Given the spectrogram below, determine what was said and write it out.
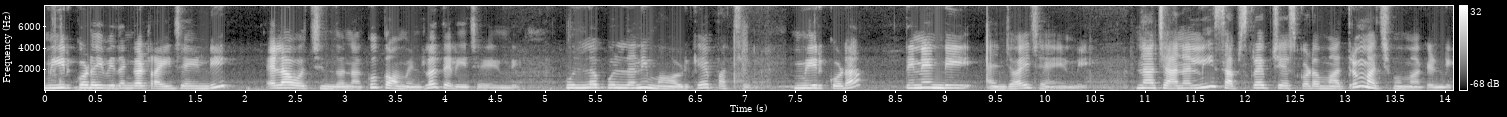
మీరు కూడా ఈ విధంగా ట్రై చేయండి. ఎలా వచ్చిందో నాకు కామెంట్లో తెలియచేయండి. పుల్ల పుల్లని మామిడికాయ పచ్చడి. మీరు కూడా తినండి ఎంజాయ్ చేయండి. నా ఛానల్ని సబ్స్క్రైబ్ చేసుకోవడం మాత్రం మర్చిపోమాకండి.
